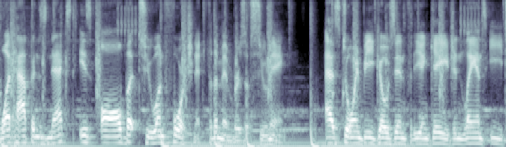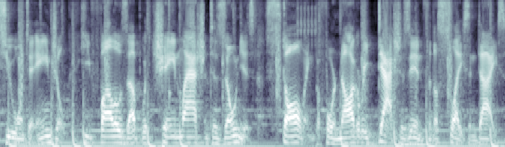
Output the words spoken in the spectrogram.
what happens next is all but too unfortunate for the members of Suning. As Doinb goes in for the engage and lands E2 onto Angel, he follows up with Chain Lash into Zhonya's, stalling before Nuguri dashes in for the slice and dice,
